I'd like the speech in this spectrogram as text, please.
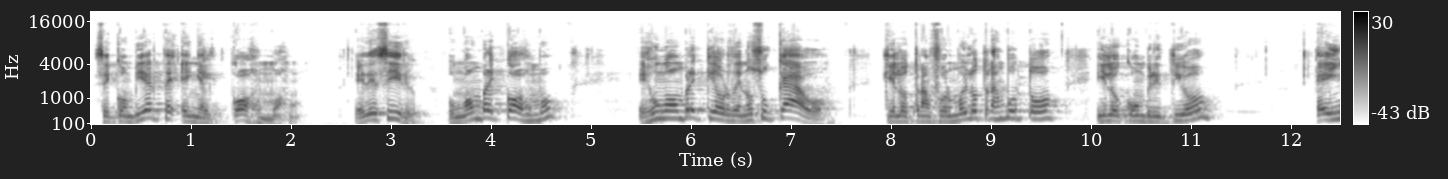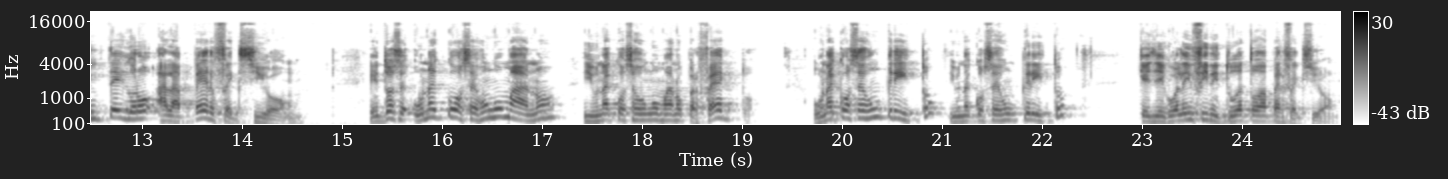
se convierte en el cosmos. Es decir, un hombre cosmo es un hombre que ordenó su caos, que lo transformó y lo transmutó y lo convirtió e integró a la perfección. Entonces, una cosa es un humano y una cosa es un humano perfecto. Una cosa es un Cristo y una cosa es un Cristo que llegó a la infinitud a toda perfección.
